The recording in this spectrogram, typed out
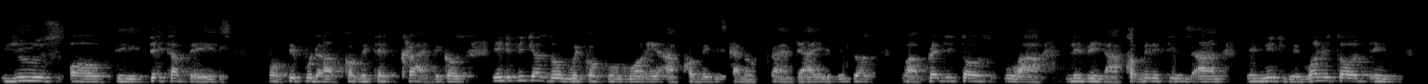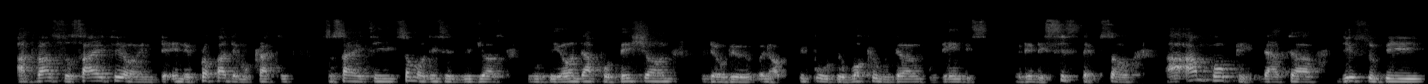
use of the database for people that have committed crime because individuals don't wake up one morning and commit this kind of crime. There are individuals who are predators who are living in our communities and they need to be monitored in advanced society or in, in a proper democratic society. Some of these individuals will be under probation there will be, you know, people will be working with them within this within the system. So uh, I'm hoping that uh, this will be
